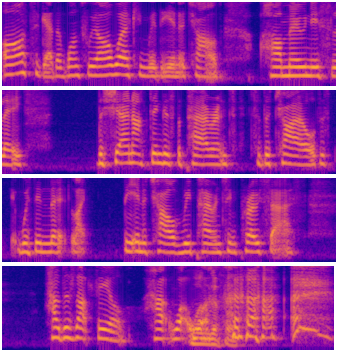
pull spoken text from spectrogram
are together, once we are working with the inner child harmoniously, the Shen acting as the parent to the child is within the like the inner child reparenting process. How does that feel? How what, what Wonderful.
